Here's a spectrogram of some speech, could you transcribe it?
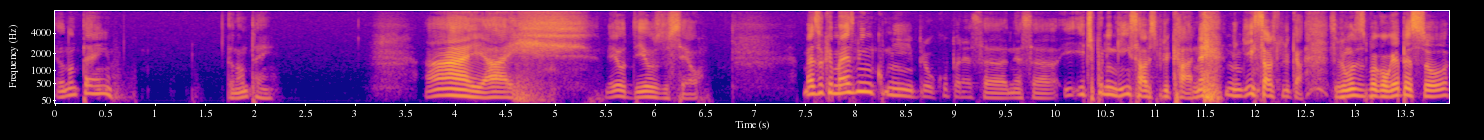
Eu não tenho. Eu não tenho. Ai, ai. Meu Deus do céu. Mas o que mais me, me preocupa nessa. nessa e, e, tipo, ninguém sabe explicar, né? ninguém sabe explicar. Se pergunta isso pra qualquer pessoa,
